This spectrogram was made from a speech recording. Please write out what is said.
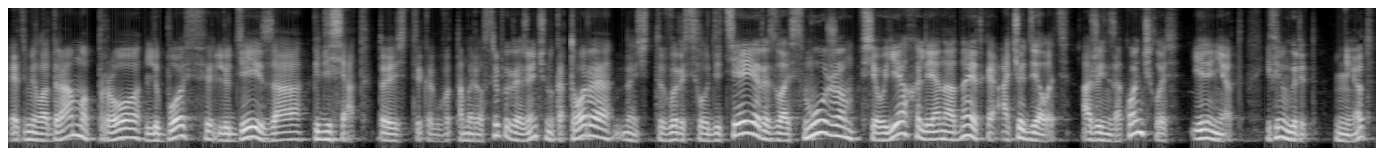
Это мелодрама про любовь людей за 50. То есть, как бы вот там Мэрил Стрип играет женщину, которая, значит, вырастила детей, развелась с мужем, все уехали, и она одна, и такая, а что делать? А жизнь закончилась? Закончилось или нет? И фильм говорит, нет,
